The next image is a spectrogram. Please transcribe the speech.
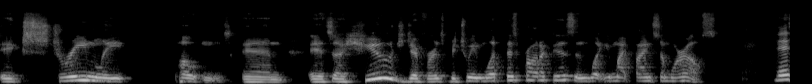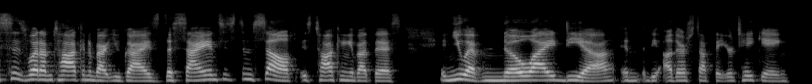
extremely potent. And it's a huge difference between what this product is and what you might find somewhere else. This is what I'm talking about, you guys. The scientist himself is talking about this, and you have no idea in the other stuff that you're taking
